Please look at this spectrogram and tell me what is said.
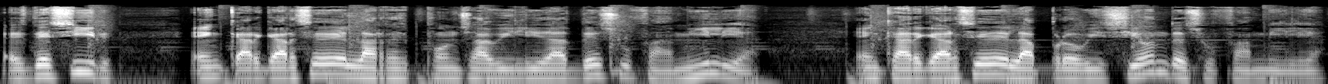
es decir, encargarse de la responsabilidad de su familia, encargarse de la provisión de su familia,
